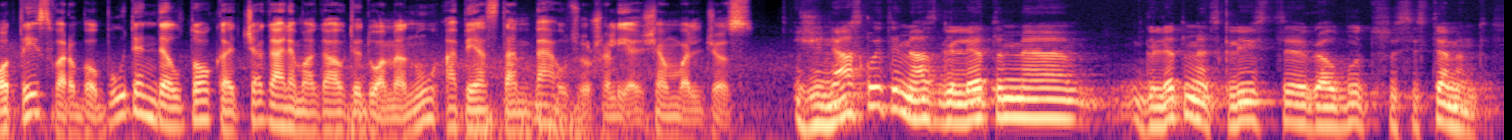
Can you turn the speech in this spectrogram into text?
O tai svarbu būtent dėl to, kad čia galima gauti duomenų apie stambiausius šalies žemvaldžius. Žiniasklaidai mes galėtume, galėtume atskleisti galbūt susistemintus.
